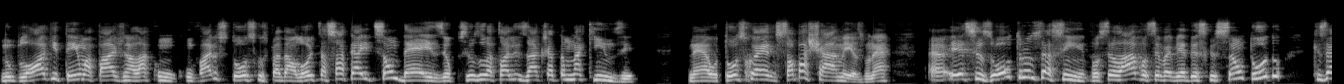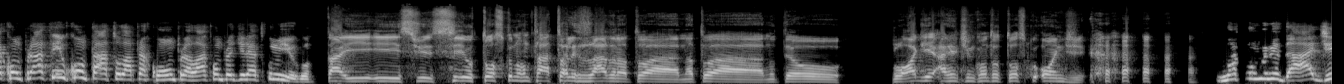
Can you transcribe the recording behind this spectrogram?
no blog, tem uma página lá com, com vários Toscos para download. Tá só até a edição 10. Eu preciso atualizar, que já estamos na 15. Né? O Tosco é só baixar mesmo, né? É, esses outros, assim, você lá, você vai ver a descrição, tudo. Quiser comprar, tem o contato lá para compra, lá, compra direto comigo. Tá, e, e se, se, o Tosco não tá atualizado na tua, na tua, no teu blog, a gente encontra o Tosco onde? na comunidade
